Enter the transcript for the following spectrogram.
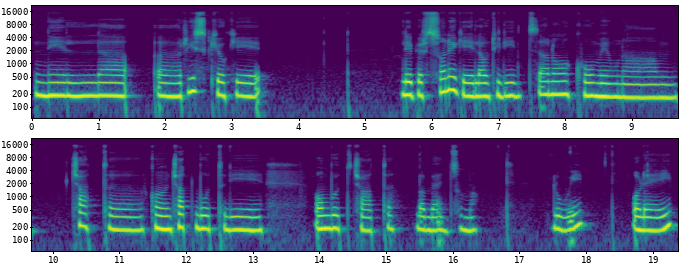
nel uh, rischio che le persone che la utilizzano come una chat, con un chatbot di Onboot Chat, vabbè insomma, lui o lei,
